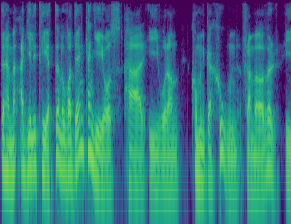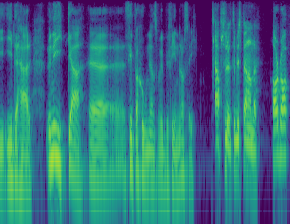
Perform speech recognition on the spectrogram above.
det här med agiliteten och vad den kan ge oss här i våran kommunikation framöver i, i den här unika eh, situationen som vi befinner oss i. Absolut, det blir spännande. Ha det bra!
